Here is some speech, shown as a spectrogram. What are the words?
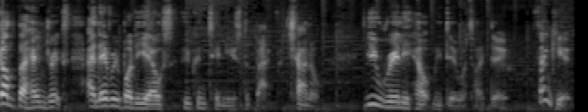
Gunther Hendricks, and everybody else who continues to back the channel. You really help me do what I do. Thank you.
